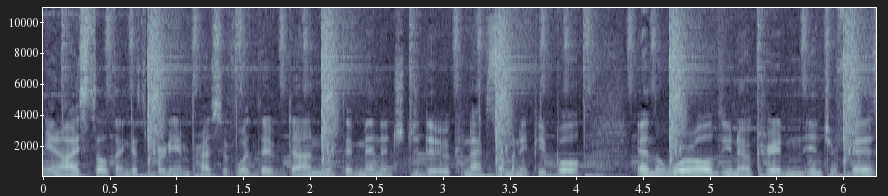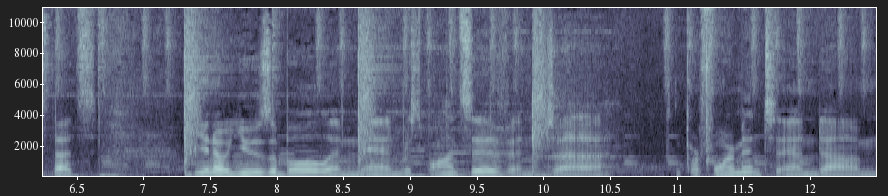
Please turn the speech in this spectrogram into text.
you know, I still think it's pretty impressive what they've done, what they've managed to do, connect so many people in the world. You know, create an interface that's you know usable and and responsive and uh, performant and um,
